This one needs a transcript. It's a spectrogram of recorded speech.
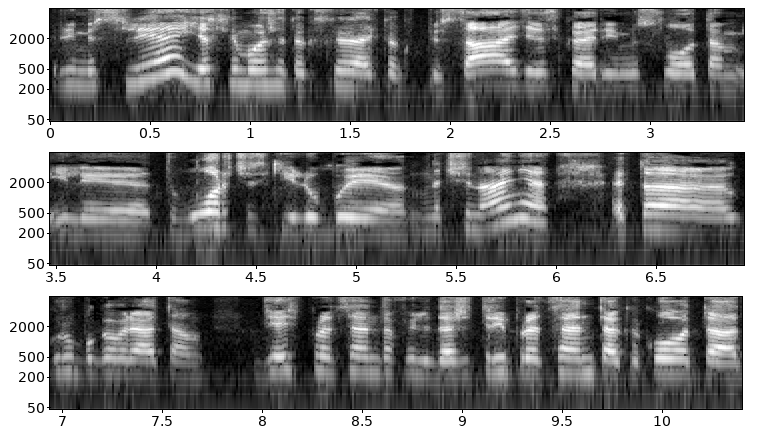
ремесле, если можно так сказать, как писательское ремесло там, или творческие любые начинания, это, грубо говоря, там 10% или даже 3% какого-то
